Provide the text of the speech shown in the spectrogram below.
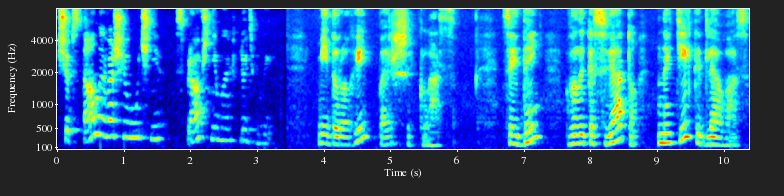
щоб стали ваші учні справжніми людьми. Мій дорогий перший клас. Цей день велике свято не тільки для вас,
